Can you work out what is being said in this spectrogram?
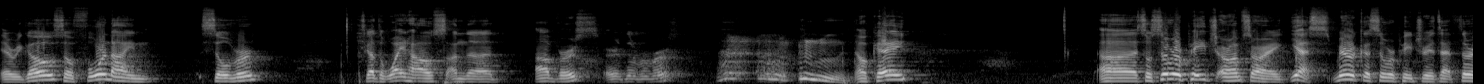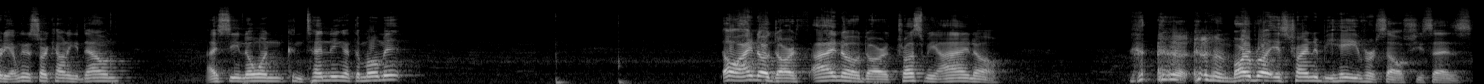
there we go. So 4 9 silver. It's got the White House on the obverse, or the reverse. okay. Uh, so Silver Page, or I'm sorry, yes, America Silver Patriots at 30. I'm going to start counting it down. I see no one contending at the moment. Oh, I know, Darth. I know, Darth. Trust me, I know. Barbara is trying to behave herself, she says.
